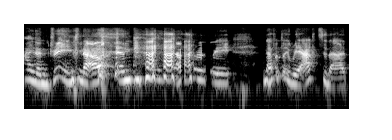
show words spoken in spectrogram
I don't drink now, and definitely, definitely react to that.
